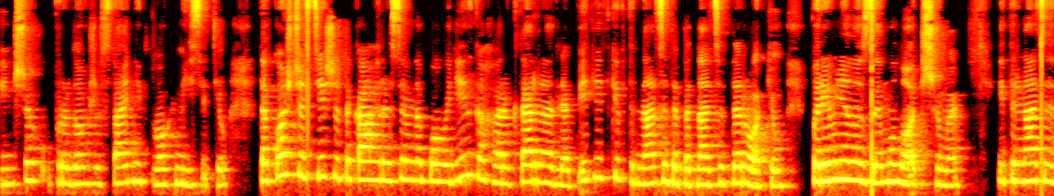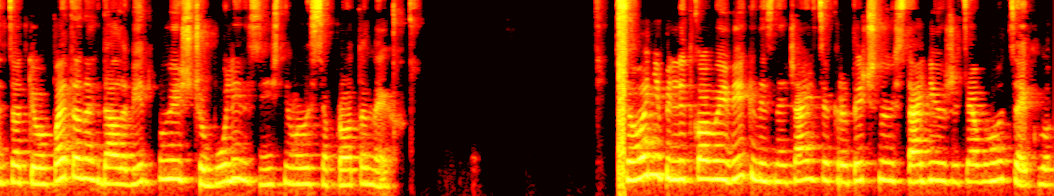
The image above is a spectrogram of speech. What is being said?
інших упродовж останніх двох місяців. Також частіше така агресивна поведінка характерна для підлітків 13-15 років, порівняно з молодшими, і 13% опитаних дали відповідь, що булінг здійснювався проти них. Сьогодні підлітковий вік відзначається критичною стадією життєвого циклу,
